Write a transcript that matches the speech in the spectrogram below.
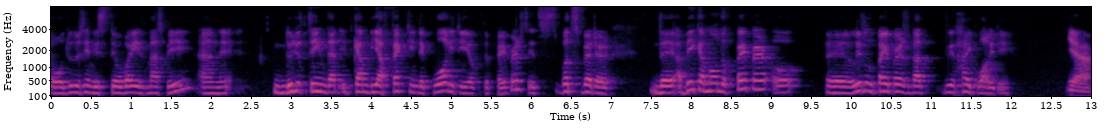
or do you think it's the way it must be? And uh, do you think that it can be affecting the quality of the papers? It's what's better, the a big amount of paper or uh, little papers but with high quality? Yeah,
